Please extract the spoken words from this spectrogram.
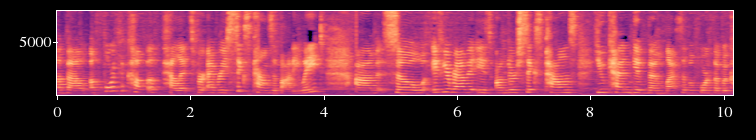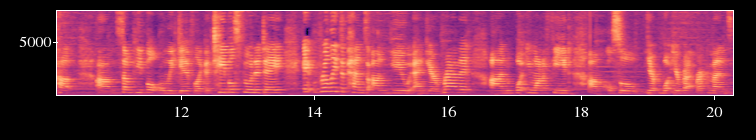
about a fourth cup of pellets for every six pounds of body weight. Um, so if your rabbit is under six pounds, you can give them less of a fourth of a cup. Um, some people only give like a tablespoon a day. It really depends on you and your rabbit, on what you want to feed, um, also your, what your vet recommends.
